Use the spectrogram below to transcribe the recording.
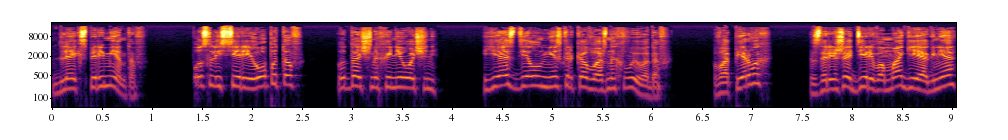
для экспериментов. После серии опытов, удачных и не очень, я сделал несколько важных выводов. Во-первых, заряжать дерево магией огня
